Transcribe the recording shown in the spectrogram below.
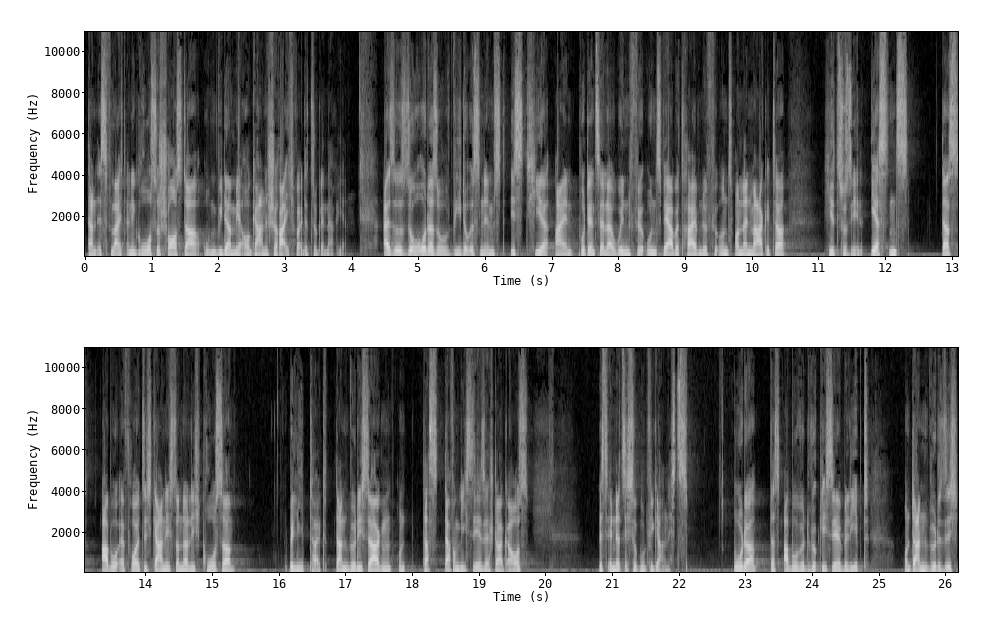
dann ist vielleicht eine große Chance da, um wieder mehr organische Reichweite zu generieren. Also so oder so, wie du es nimmst, ist hier ein potenzieller Win für uns Werbetreibende, für uns Online-Marketer hier zu sehen. Erstens, das Abo erfreut sich gar nicht sonderlich großer Beliebtheit. Dann würde ich sagen, und das, davon gehe ich sehr, sehr stark aus, es ändert sich so gut wie gar nichts. Oder das Abo wird wirklich sehr beliebt und dann würde sich,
